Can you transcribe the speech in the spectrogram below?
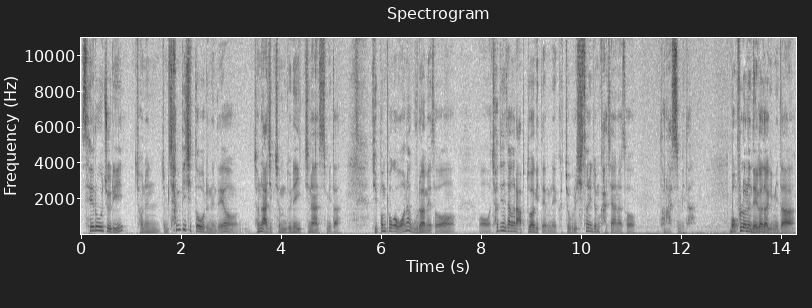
세로 줄이 저는 좀 찬빛이 떠오르는데요. 저는 아직 좀 눈에 익지는 않습니다. 뒷범퍼가 워낙 우람해서 어, 첫인상을 압도하기 때문에 그쪽으로 시선이 좀 가지 않아서 더 낫습니다. 머플러는 네 가닥입니다.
